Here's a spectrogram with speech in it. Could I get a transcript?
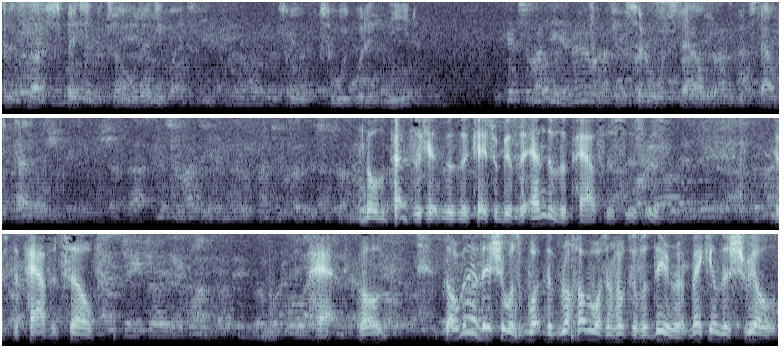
then it's not a space of its own anyway. So, so we wouldn't need to consider what's down, what's down the path. No, the, path, the, the, the case would be if the end of the path is, is, is if the path itself had, well, the over there the issue was what the Rachava wasn't hooked with dira, making the shvil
